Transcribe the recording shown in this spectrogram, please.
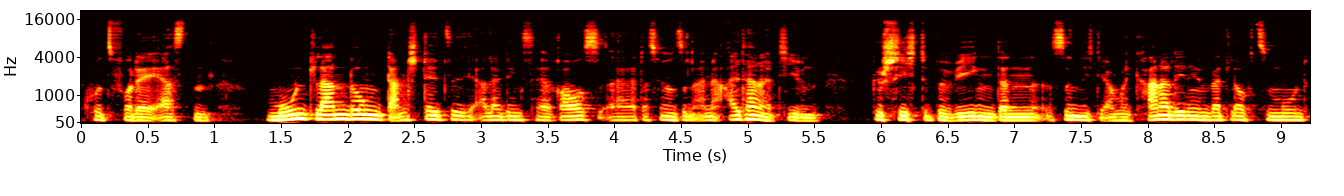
kurz vor der ersten Mondlandung. Dann stellt sich allerdings heraus, äh, dass wir uns in einer alternativen Geschichte bewegen. Denn es sind nicht die Amerikaner, die den Wettlauf zum Mond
